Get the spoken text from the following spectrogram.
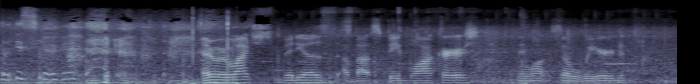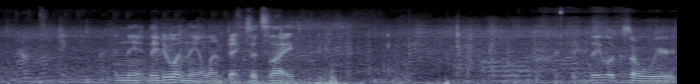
Are they serious? and we watched videos about speed walkers. They walk so weird. And they, they do it in the Olympics. It's like they look so weird.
